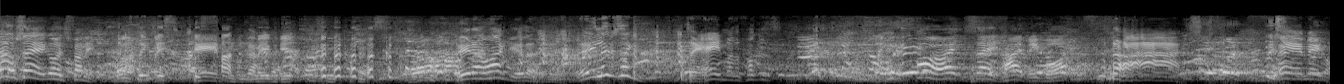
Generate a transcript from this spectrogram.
No, say it, go, it's funny. I think it's his son, maybe. He don't like it, look. He looks like Say, hey motherfuckers. Alright, say, hi big boy. hey amigo,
